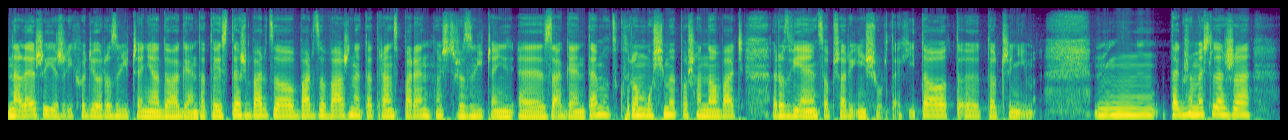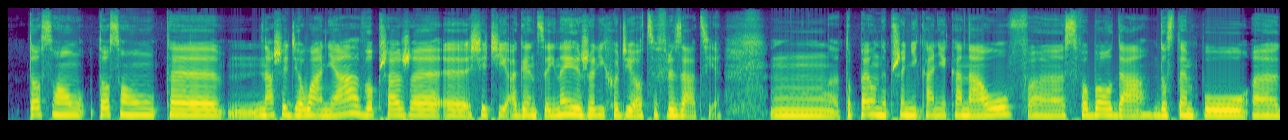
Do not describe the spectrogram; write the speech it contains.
należy, jeżeli chodzi o rozliczenia do agenta. To jest też bardzo, bardzo ważne, ta transparentność rozliczeń z agentem, którą musimy poszanować, rozwijając obszar insurtech i to, to, to czynimy. Mm, także myślę, że to są, to są te nasze działania w obszarze e, sieci agencyjnej, jeżeli chodzi o cyfryzację. Mm, to pełne przenikanie kanałów, e, swoboda dostępu e,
